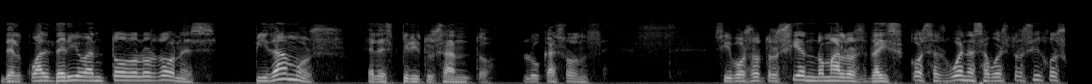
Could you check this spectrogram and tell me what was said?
del cual derivan todos los dones, pidamos el Espíritu Santo. Lucas 11. Si vosotros siendo malos dais cosas buenas a vuestros hijos,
